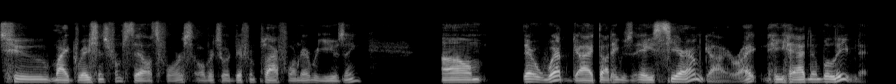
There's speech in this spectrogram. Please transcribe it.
two migrations from Salesforce over to a different platform that we're using. Um, their web guy thought he was a CRM guy, right? And he had them believing it.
